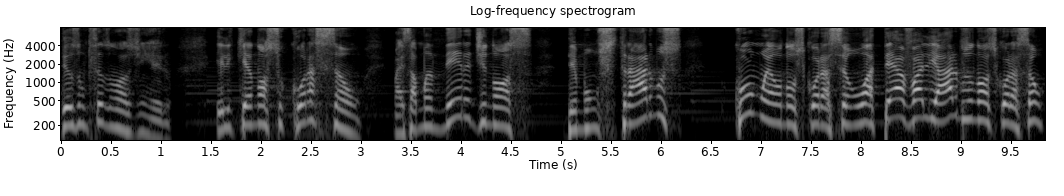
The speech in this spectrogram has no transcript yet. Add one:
Deus não precisa do nosso dinheiro. Ele quer nosso coração, mas a maneira de nós demonstrarmos como é o nosso coração, ou até avaliarmos o nosso coração,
